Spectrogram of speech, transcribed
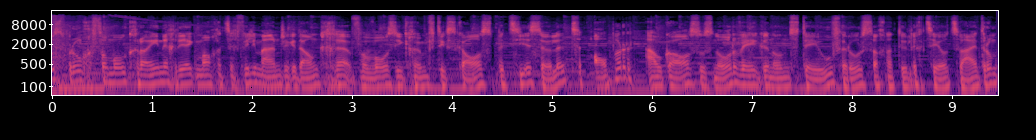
Ausbruch vom Ukraine-Krieg machen sich viele Menschen Gedanken, von wo sie künftiges Gas beziehen sollen. Aber auch Gas aus Norwegen und der EU verursacht natürlich CO2. Darum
